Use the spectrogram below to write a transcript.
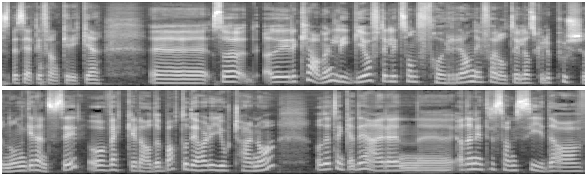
spesielt i Frankrike. Eh, Så eh, Reklamen ligger jo ofte litt sånn foran i forhold til å skulle pushe noen grenser, og vekker da debatt. og Det har det gjort her nå. og Det tenker jeg det er en, ja, det er en interessant side av,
